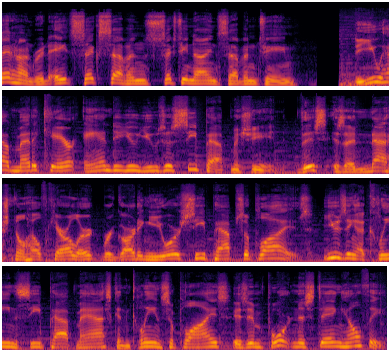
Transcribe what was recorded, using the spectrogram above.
867 6917. 800 867 6917. That's 800 867 6917. Do you have Medicare and do you use a CPAP machine? This is a national healthcare alert regarding your CPAP supplies. Using a clean CPAP mask and clean supplies is important to staying healthy.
